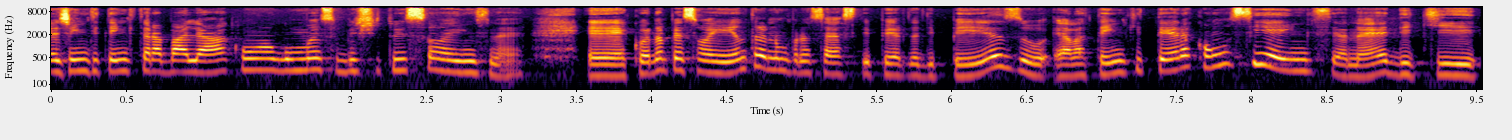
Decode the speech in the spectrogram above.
a gente tem que trabalhar com algumas substituições, né? É, quando a pessoa entra num processo de perda de peso, ela tem que ter a consciência, né, de que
